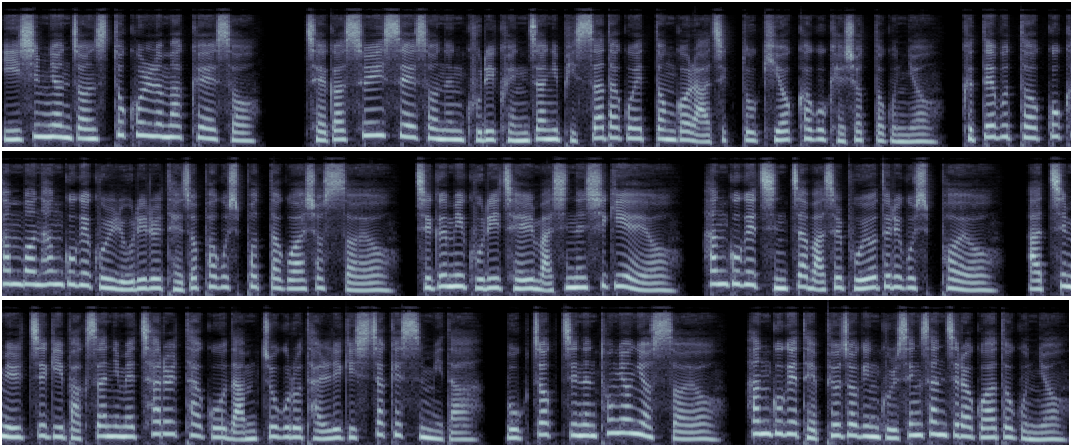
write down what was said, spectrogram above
20년 전 스톡홀름 학회에서 제가 스위스에서는 굴이 굉장히 비싸다고 했던 걸 아직도 기억하고 계셨더군요. 그때부터 꼭 한번 한국의 굴 요리를 대접하고 싶었다고 하셨어요. 지금이 굴이 제일 맛있는 시기예요. 한국의 진짜 맛을 보여드리고 싶어요. 아침 일찍 이 박사님의 차를 타고 남쪽으로 달리기 시작했습니다. 목적지는 통영이었어요. 한국의 대표적인 굴 생산지라고 하더군요.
